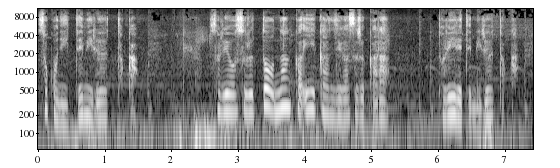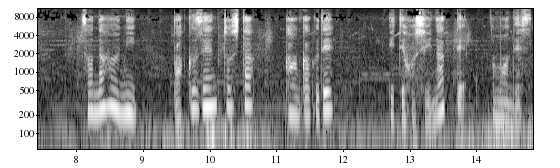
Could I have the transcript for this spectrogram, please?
そこに行ってみるとか。それをするとなんかいい感じがするから取り入れてみるとか。そんな風に漠然とした感覚でいてほしいなって思うんです。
